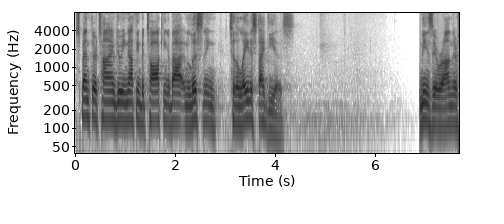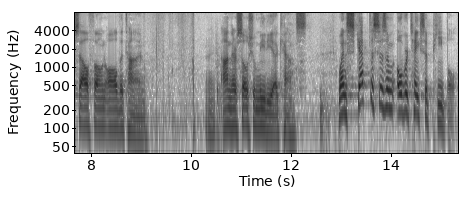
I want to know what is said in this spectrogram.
spent their time doing nothing but talking about and listening to the latest ideas. It means they were on their cell phone all the time right, on their social media accounts. When skepticism overtakes a people,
